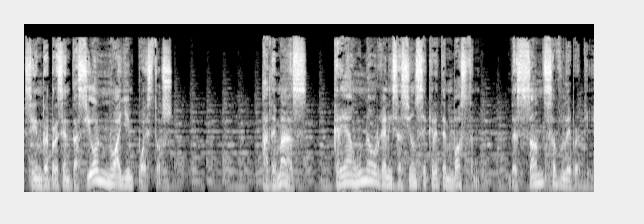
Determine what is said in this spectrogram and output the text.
Sin representación no hay impuestos. Además, crea una organización secreta en Boston, The Sons of Liberty,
